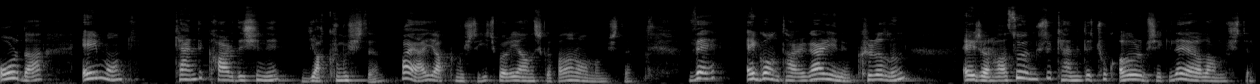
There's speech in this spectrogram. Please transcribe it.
Orada Aemond kendi kardeşini yakmıştı. Bayağı yakmıştı. Hiç böyle yanlışlıkla falan olmamıştı. Ve Aegon Targaryen'in kralın ejderhası ölmüştü. Kendi de çok ağır bir şekilde yaralanmıştı.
